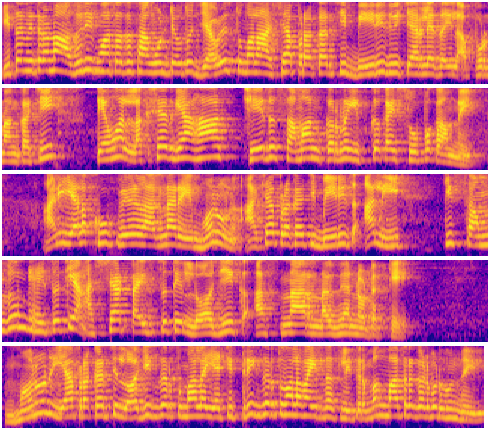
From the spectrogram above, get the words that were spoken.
इथं मित्रांनो अजून एक महत्त्वाचं सांगून ठेवतो. ज्यावेळेस तुम्हाला अशा प्रकारची बेरीज विचारल्या जाईल अपूर्णांकाची तेव्हा लक्षात घ्या हा छेद समान करणं इतकं काही सोपं काम नाही. आणि याला खूप वेळ लागणार आहे. म्हणून अशा प्रकारची बेरीज आली की समजून घ्यायचं की अशा टाईपचं ते लॉजिक असणार नव्याण्णव टक्के. म्हणून या प्रकारचे लॉजिक जर तुम्हाला याची ट्रिक जर तुम्हाला माहीत नसली तर मग मात्र गडबड होऊन जाईल.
